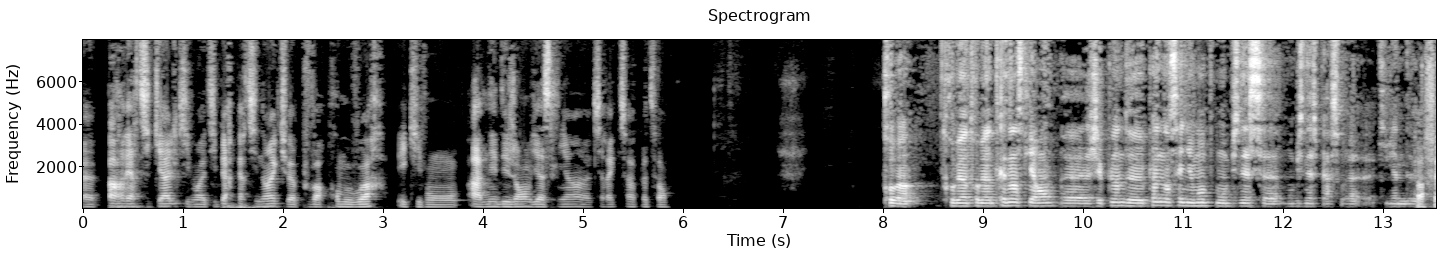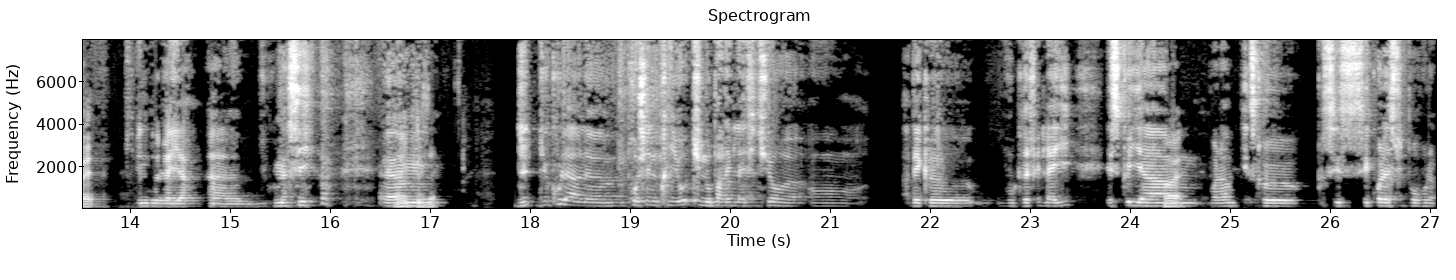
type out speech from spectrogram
euh, par vertical qui vont être hyper pertinents et que tu vas pouvoir promouvoir et qui vont amener des gens via ce lien euh, direct sur la plateforme. Trop bien, trop bien, trop bien, très inspirant. j'ai plein de plein d'enseignements pour mon business, mon business perso qui viennent de Parfait. qui viennent de du coup, merci. Du, coup, la, prochaine prio, tu nous parlais de la feature avec le, vous greffez de l'AI. Est-ce qu'il y a, voilà, qu'est-ce que c'est quoi la suite pour vous là?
